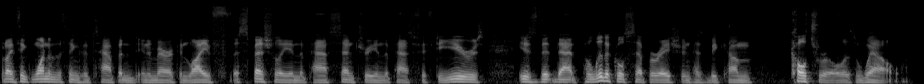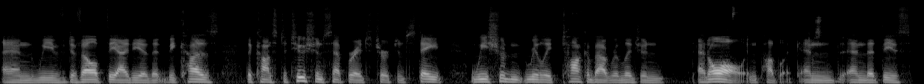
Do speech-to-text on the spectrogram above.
but I think one of the things that's happened in American life, especially in the past century, in the past 50 years, is that that political separation has become cultural as well. And we've developed the idea that because the Constitution separates church and state, we shouldn't really talk about religion at all in public. And, and that these,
